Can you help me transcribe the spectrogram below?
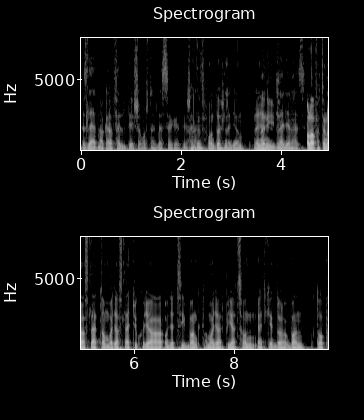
Ez lehetne akár a felütése mostani beszélgetés. Hát ez fontos, legyen, legyen így. Legyen ez. Alapvetően azt látom, vagy azt látjuk, hogy a, hogy a CIP bank a magyar piacon egy-két dologban top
